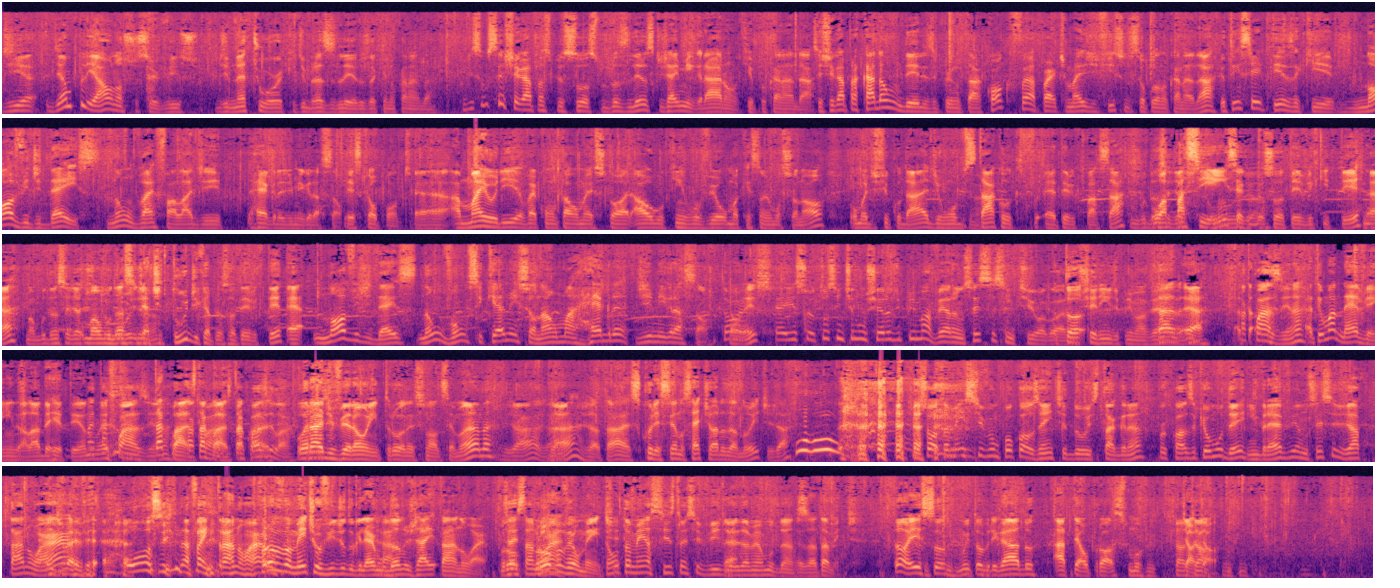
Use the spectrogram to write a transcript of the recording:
de, de ampliar o nosso serviço de network de brasileiros aqui no Canadá. Porque se você chegar para as pessoas, para os brasileiros que já imigraram aqui para o Canadá, você chegar para cada um deles e perguntar qual que foi a parte mais difícil do seu plano Canadá, eu tenho certeza que 9 de 10 não vai falar de regra de imigração. Esse é o ponto. É, a maioria vai contar uma história, algo que envolveu uma questão emocional, uma dificuldade, um obstáculo que é, teve que passar, ou a paciência atitude, que a pessoa teve que ter, né? Uma mudança de atitude. Uma mudança de né? atitude que a pessoa teve que ter. É, 9 de 10 não vão sequer mencionar uma regra de imigração. Então, então é, é, isso? É isso, eu tô sentindo um cheiro de primavera, não sei se você sentiu agora, tô... um cheirinho de primavera. Tá, né? é. Tá, tá, quase, né? É, tem uma neve ainda lá derretendo. Mas, mas tá quase, tá, né? quase, tá, quase, tá, quase, tá quase lá. O horário de verão entrou nesse final de semana Já, já. Já, já tá escurecendo 7 horas da noite já. Pessoal, também estive um pouco ausente do Instagram por causa que eu mudei. Em breve, eu não sei se já tá no ar. A gente vai ver. Ou se ainda vai entrar no ar. Provavelmente o vídeo do Guilherme mudando já está no ar. Pro- Já está no ar. provavelmente. Então também assistam esse vídeo É. aí da minha mudança. Exatamente. Então é isso, muito obrigado, até o próximo. Tchau, tchau. tchau. tchau.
